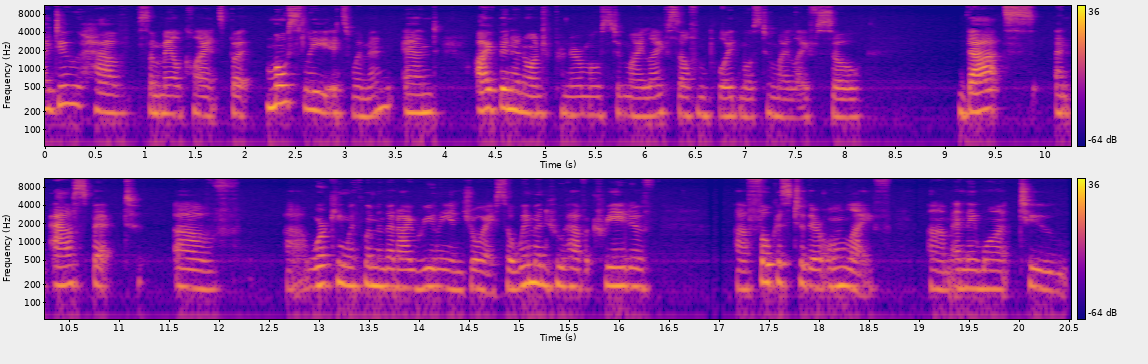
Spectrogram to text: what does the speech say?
I do have some male clients, but mostly it's women. And I've been an entrepreneur most of my life, self employed most of my life. So that's an aspect of uh, working with women that I really enjoy. So, women who have a creative uh, focus to their own life um, and they want to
